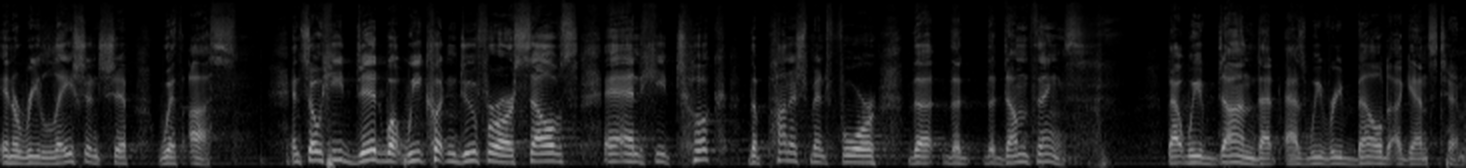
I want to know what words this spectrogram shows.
in a relationship with us. And so he did what we couldn't do for ourselves, and he took the punishment for the, the, the dumb things that we've done that as we've rebelled against him.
